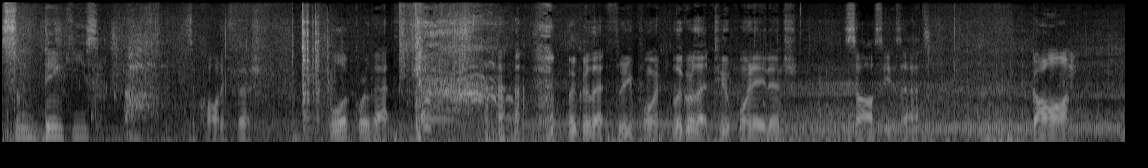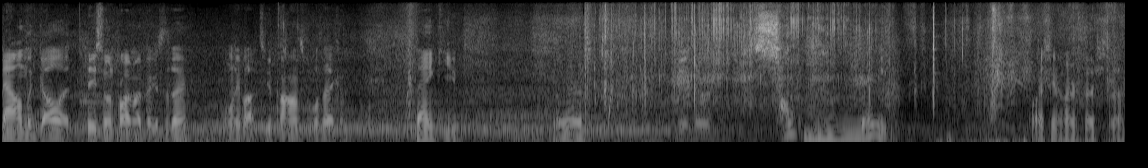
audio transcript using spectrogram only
some dinkies. Ah, it's a quality fish. Look where that, look where that three point, look where that 2.8 inch saucy is that? Gone, down the gullet. Decent one, probably my biggest today. Only about two pounds, but we'll take them. Thank you. Yeah. Dude, there was So many. Probably seen 100 fish today.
